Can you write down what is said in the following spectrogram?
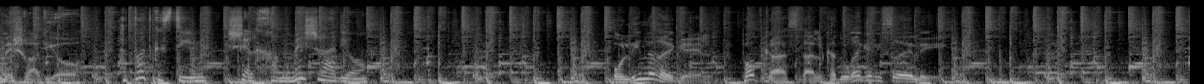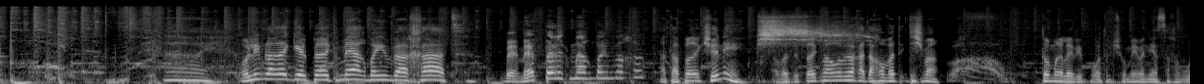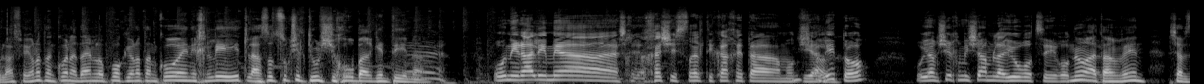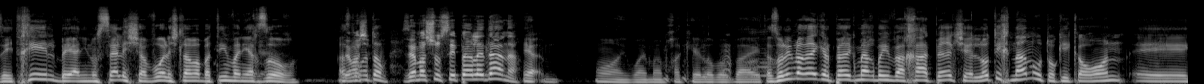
חמש רדיו. הפודקאסטים של חמש רדיו. עולים לרגל, פודקאסט על כדורגל ישראלי. איי, עולים לרגל, פרק 141. באמת פרק 141? אתה פרק שני, אבל זה פרק 141. אנחנו... תשמע, תומר לוי פה, אתם שומעים? אני אסף אבולעפיה. יונתן כהן עדיין לא פה, כי יונתן כהן החליט לעשות סוג של טיול שחרור בארגנטינה. הוא נראה לי מה... אחרי שישראל תיקח את המונדיאליטו, הוא ימשיך משם ליורו צעירות. נו, אתה מבין? עכשיו, זה התחיל ב... אני נוסע לשבוע לשלב הבתים ואני אחזור. אז זה מה אומר, ש- טוב, זה מה שהוא סיפר לדנה. וואי וואי, מה מחכה לו בבית. אז עולים לרגל, פרק 141, פרק שלא תכננו אותו כעיקרון, אה,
